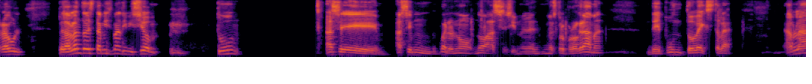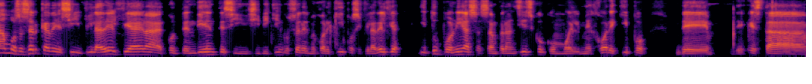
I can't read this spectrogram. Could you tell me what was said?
Raúl, pero hablando de esta misma división, tú hace, hace un, bueno, no, no hace, sino en nuestro programa de punto extra, Hablábamos acerca de si Filadelfia era contendiente, si, si Vikingos era el mejor equipo, si Filadelfia, y tú ponías a San Francisco como el mejor equipo de, esta,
